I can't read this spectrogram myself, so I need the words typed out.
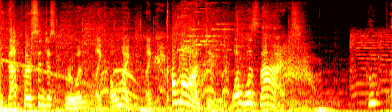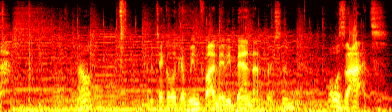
Did that person just ruin, like, oh my, like, come on, dude. What was that? Who? Well, gotta take a look at Wiimmfi, maybe ban that person. What was that?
